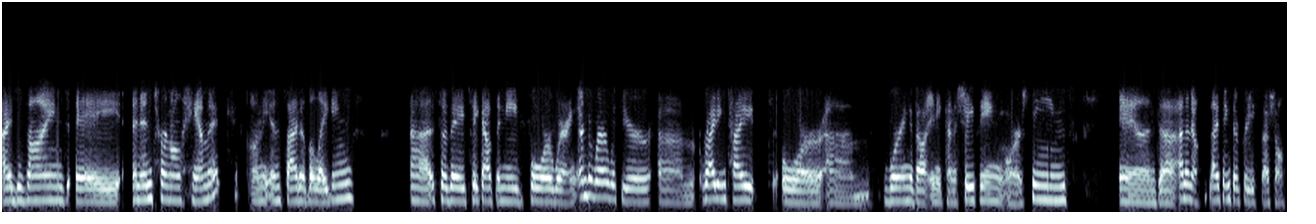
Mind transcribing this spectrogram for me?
I designed a an internal hammock on the inside of the leggings. Uh, so they take out the need for wearing underwear with your um, riding tights or um, worrying about any kind of shaping or seams. And uh, I don't know. I think they're pretty special.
